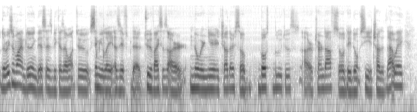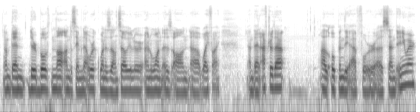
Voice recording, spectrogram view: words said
the reason why I'm doing this is because I want to simulate as if the two devices are nowhere near each other. So both Bluetooth are turned off so they don't see each other that way. And then they're both not on the same network. One is on cellular and one is on uh, Wi-Fi. And then after that, I'll open the app for uh, Send Anywhere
